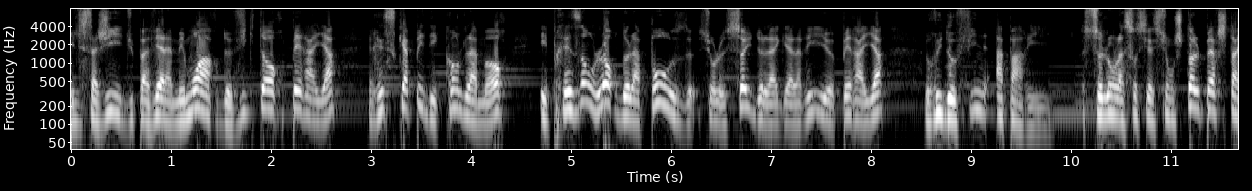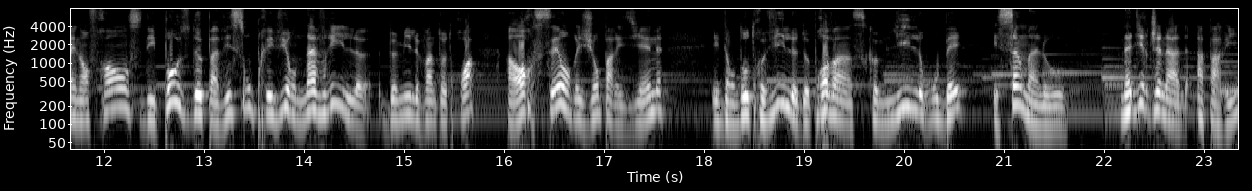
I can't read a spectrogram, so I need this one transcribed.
Il s'agit du pavé à la mémoire de Victor Peraya, rescapé des camps de la mort et présent lors de la pause sur le seuil de la galerie Peraya, rue Dauphine à Paris. Selon l'association Stolperstein en France, des poses de pavés sont prévues en avril 2023 à Orsay en région parisienne et dans d'autres villes de province comme Lille, Roubaix et Saint-Malo. Nadir Djenad à Paris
